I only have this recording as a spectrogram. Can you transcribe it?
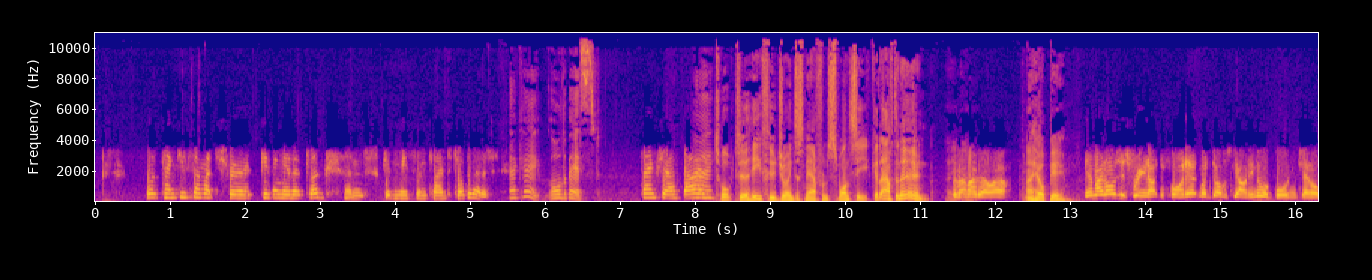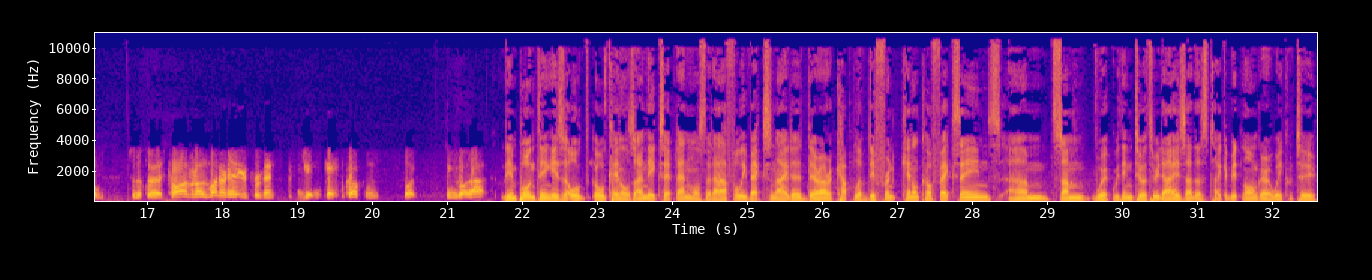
Well, thank you so much for giving it a plug and giving me some time to talk about it. Okay, all the best. Thanks, Al. Bye. Bye. Talk to Heath, who joins us now from Swansea. Good afternoon. G'day, mate. How are Can I help you? Yeah, mate, I was just ringing up to find out. My dog's going into a boarding kennel for the first time, and I was wondering how you prevent getting kennel cough and like things like that. The important thing is all, all kennels only accept animals that are fully vaccinated. There are a couple of different kennel cough vaccines. Um, some work within two or three days, others take a bit longer, a week or two.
